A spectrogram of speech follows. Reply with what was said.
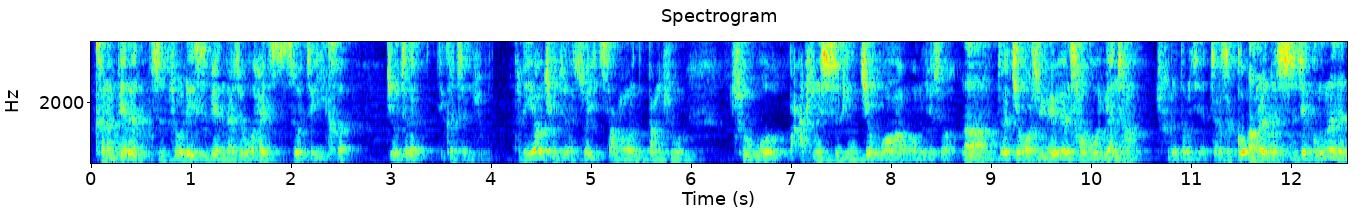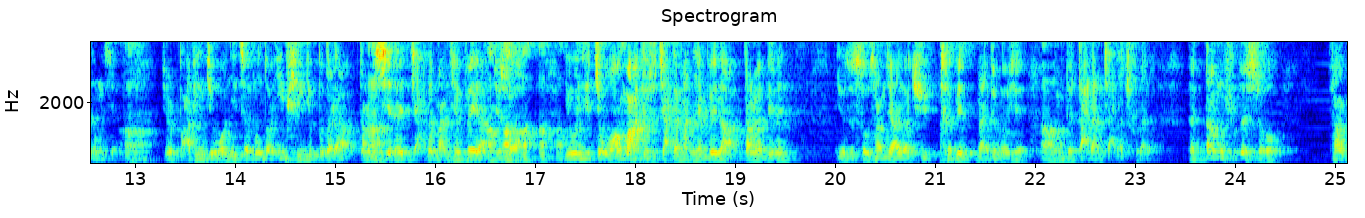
可能别人只做蕾丝边，但是我还只做这一颗，就这个一颗珍珠。他的要求就是，所以萨摩罗尼当初出过八瓶、十瓶酒王啊，我们就说，嗯，这个酒王是远远超过原厂出的东西，这个是公认的、世界公认的东西啊，就是八瓶酒王，你只要弄到一瓶就不得了。当然现在假的满天飞啊，就是说，因为你酒王嘛，就是假的满天飞了。当然别人有的收藏家要去特别买这个东西，我们就大量假的出来了。那当初的时候，他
